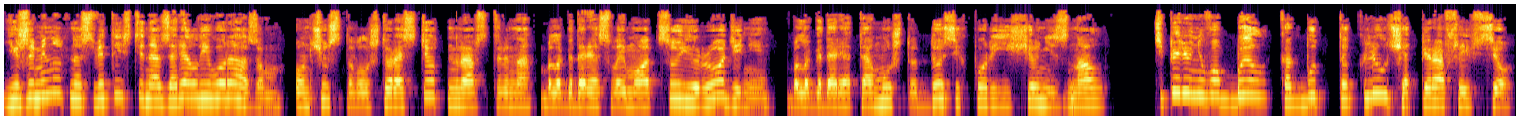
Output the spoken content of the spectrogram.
Ежеминутно свет истины озарял его разум. Он чувствовал, что растет нравственно благодаря своему отцу и родине, благодаря тому, что до сих пор еще не знал. Теперь у него был как будто ключ, отпиравший все.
